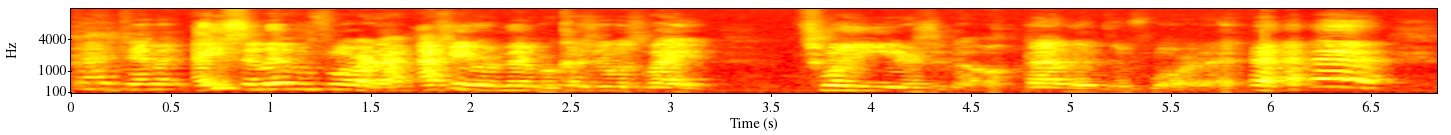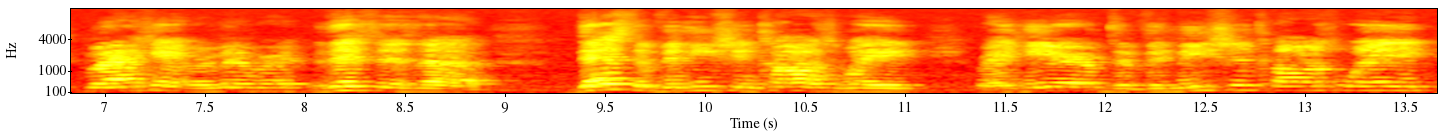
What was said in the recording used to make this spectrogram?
God damn it! I used to live in Florida. I, I can't remember because it was like 20 years ago. I lived in Florida, but I can't remember. This is uh that's the Venetian Causeway right here. The Venetian Causeway,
